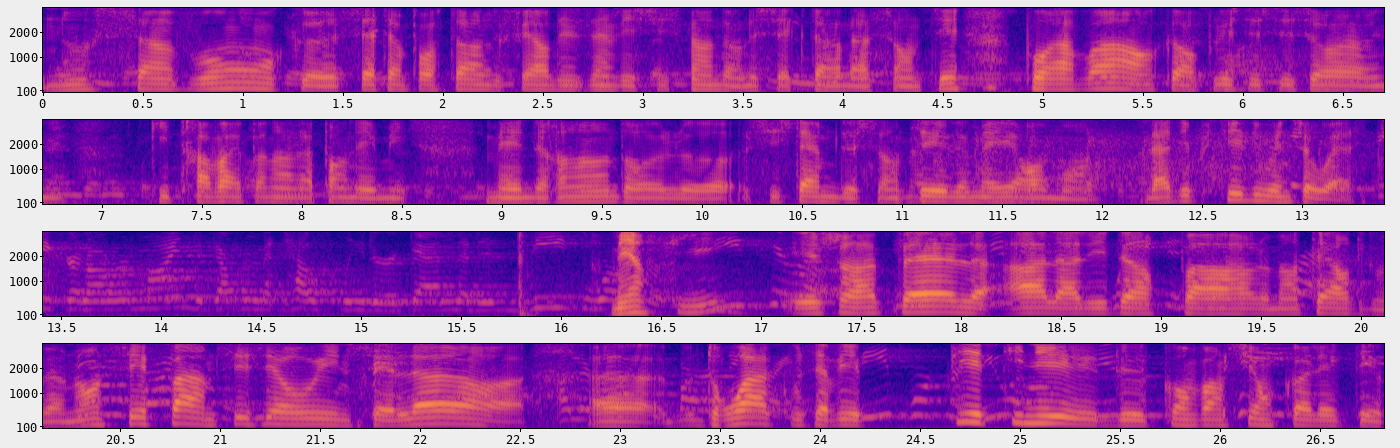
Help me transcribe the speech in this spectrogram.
nous savons que c'est important de faire des investissements dans le secteur de la santé pour avoir encore plus de ces qui travaillent pendant la pandémie, mais de rendre le système de santé le meilleur au monde. La députée de Windsor-West. Merci. Et je rappelle à la leader parlementaire du gouvernement, ces femmes, ces héroïnes, c'est leur euh, droit que vous avez de conventions collectives,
